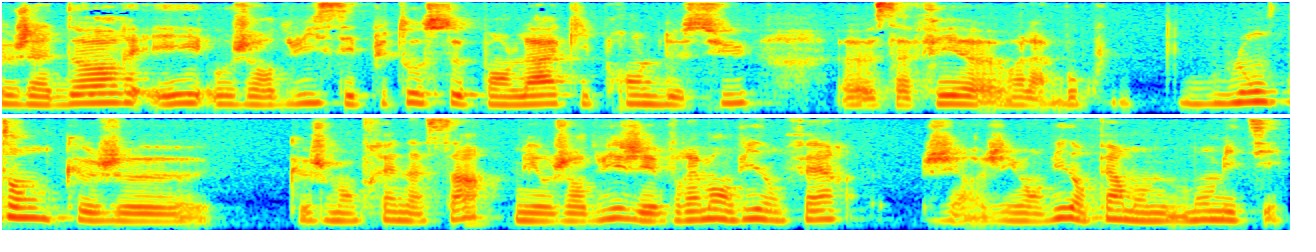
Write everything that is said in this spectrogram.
j'adore et aujourd'hui c'est plutôt ce pan-là qui prend le dessus. Euh, ça fait euh, voilà beaucoup longtemps que je, que je m'entraîne à ça, mais aujourd'hui j'ai vraiment envie d'en faire, j'ai eu envie d'en faire mon métier.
